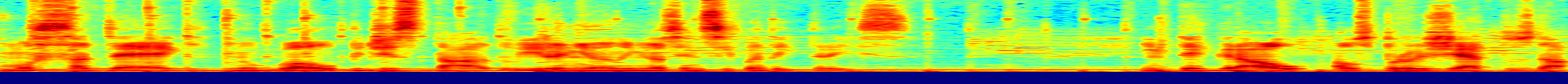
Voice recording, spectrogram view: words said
Mossadegh no golpe de Estado iraniano em 1953. Integral aos projetos da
